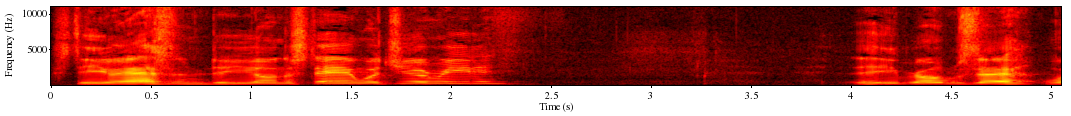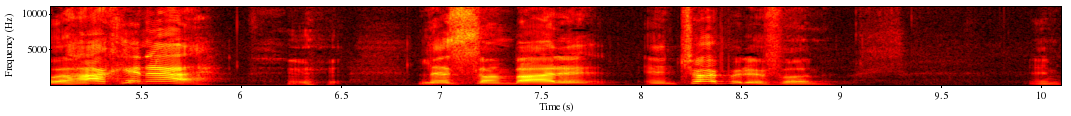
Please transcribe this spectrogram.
Stephen asked him, Do you understand what you're reading? The Hebrew said, Well, how can I? Let somebody interpret it for me. And,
